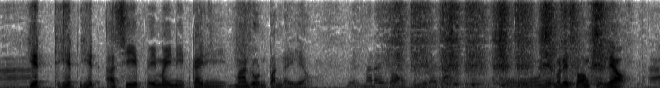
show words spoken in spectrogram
อ่าเฮ็ดเฮ็ดเฮ็ดอาชีพไอ้ไม้หนีบไก่นี่มาโดนปันใดแล้วเฮ็ดมาได้สองปีแล้วจ้ะโอ้เฮ็ดมาได้สองปีแล้วค่ะ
